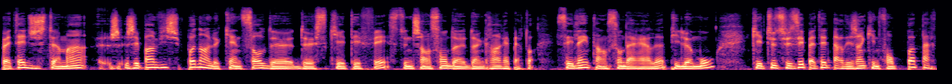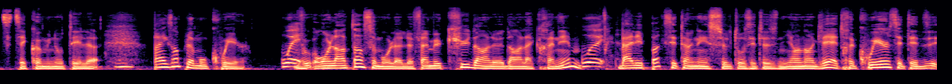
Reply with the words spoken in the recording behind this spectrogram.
peut-être justement, j'ai pas envie, je suis pas dans le cancel de, de ce qui a été fait. C'est une chanson d'un grand répertoire. C'est l'intention derrière là, puis le mot qui est utilisé peut-être par des gens qui ne font pas partie de ces communautés-là. Par exemple, le mot queer. On l'entend ce mot-là, le fameux Q dans le dans l'acronyme. Ouais. Ben, à l'époque, c'était une insulte aux États-Unis. En anglais, être queer, c'était dit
